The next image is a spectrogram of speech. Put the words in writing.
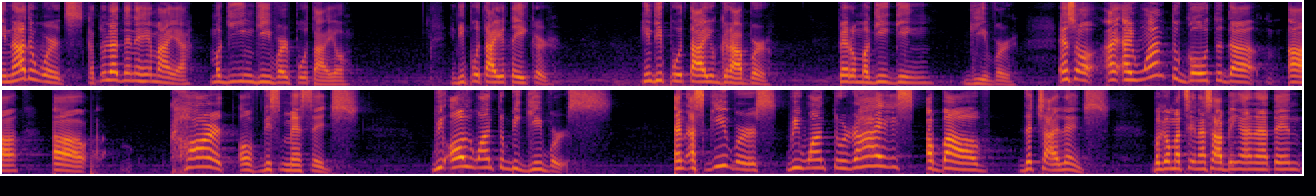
In other words, katulad ni Nehemiah, magiging giver po tayo. Hindi po tayo taker hindi po tayo grabber, pero magiging giver. And so, I, I want to go to the uh, uh, heart of this message. We all want to be givers. And as givers, we want to rise above the challenge. Bagamat sinasabi nga natin,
